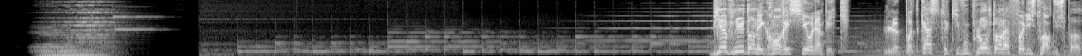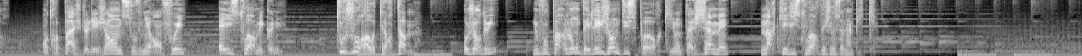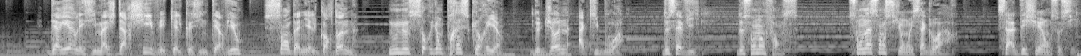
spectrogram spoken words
Bienvenue dans les grands récits olympiques, le podcast qui vous plonge dans la folle histoire du sport, entre pages de légendes, souvenirs enfouis et histoires méconnues. Toujours à hauteur d'homme. Aujourd'hui, nous vous parlons des légendes du sport qui ont à jamais marqué l'histoire des Jeux olympiques. Derrière les images d'archives et quelques interviews, sans Daniel Gordon, nous ne saurions presque rien de John Akibua, de sa vie, de son enfance, son ascension et sa gloire, sa déchéance aussi.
